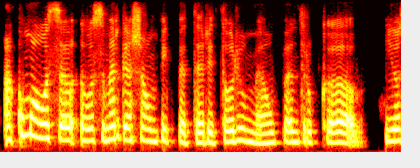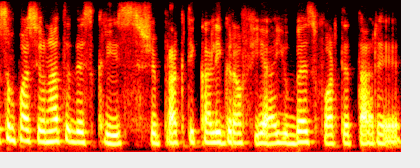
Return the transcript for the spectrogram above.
Acum o să, o să merg așa un pic pe teritoriul meu, pentru că eu sunt pasionată de scris și practic caligrafia, iubesc foarte tare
